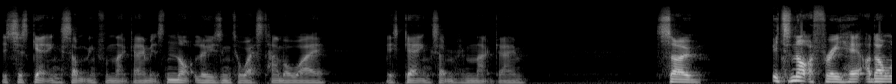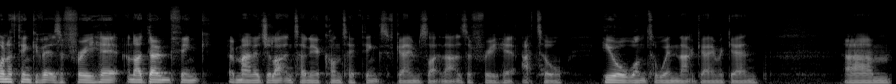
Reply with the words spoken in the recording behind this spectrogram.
It's just getting something from that game. It's not losing to West Ham away. It's getting something from that game. So it's not a free hit. I don't want to think of it as a free hit. And I don't think a manager like Antonio Conte thinks of games like that as a free hit at all he will want to win that game again. Um,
